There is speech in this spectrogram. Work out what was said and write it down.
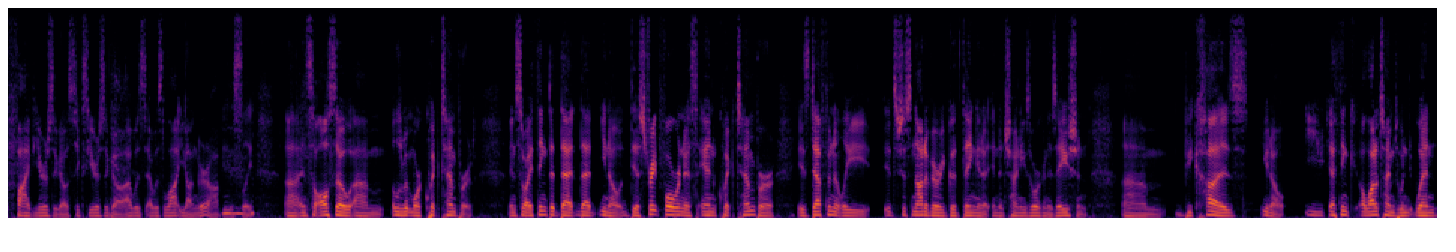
five years ago, six years ago, I was I was a lot younger, obviously, uh, and so also um, a little bit more quick tempered. And so I think that, that that you know the straightforwardness and quick temper is definitely it's just not a very good thing in a, in a Chinese organization um, because you know you, I think a lot of times when when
